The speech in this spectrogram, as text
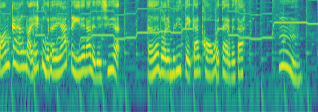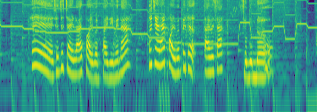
ป้อมกลางหน่อยให้กูกับธนยาตีเนี่ยนะเดี๋ยวจะเชื่อ เออโดนเอมิลี่เตะก้านคอหัวแตกไปซะ อืมเฮ้ฉันจะใจร้ายปล่อยมันไปดีไหมนะเฮ้ยใจร้ายปล่อยมันไปเถอะ ตายไปซะ สมน้ำโท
